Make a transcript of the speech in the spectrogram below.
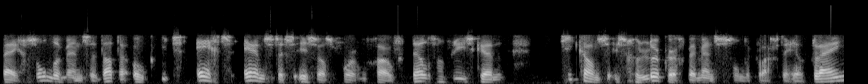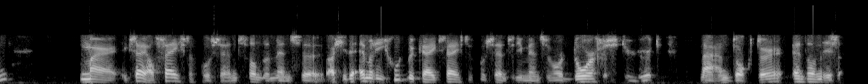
bij gezonde mensen... dat er ook iets echt ernstigs is, zoals voor mevrouw vertelde van Vriescan... die kans is gelukkig bij mensen zonder klachten heel klein... Maar ik zei al, 50% van de mensen... als je de MRI goed bekijkt, 50% van die mensen wordt doorgestuurd naar een dokter. En dan is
